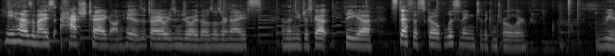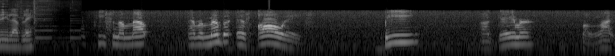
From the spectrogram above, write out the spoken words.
He has a nice hashtag on his, which I always enjoy those. Those are nice. And then you just got the uh, stethoscope listening to the controller. Really lovely. peacing them out. And remember, as always, be a gamer for life.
